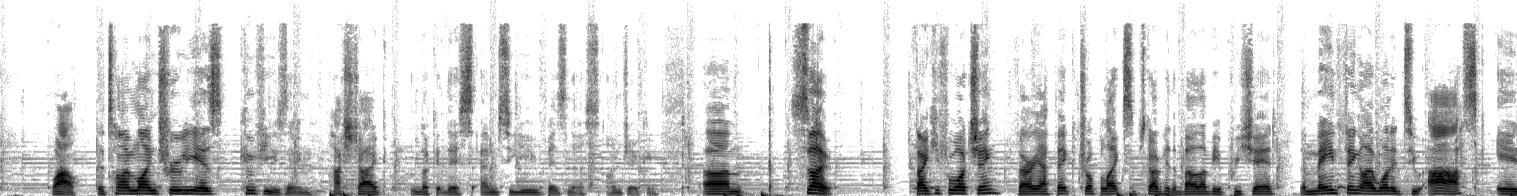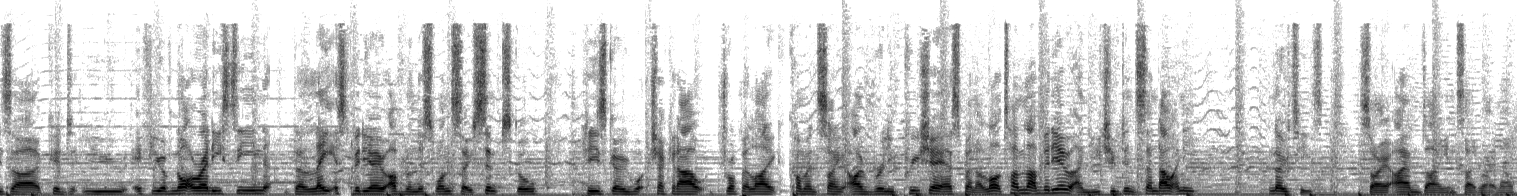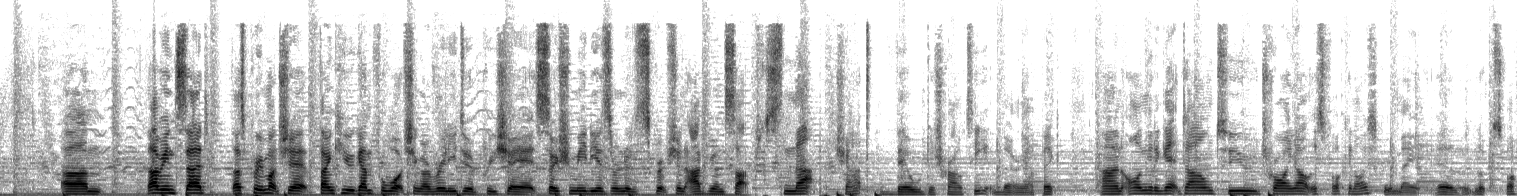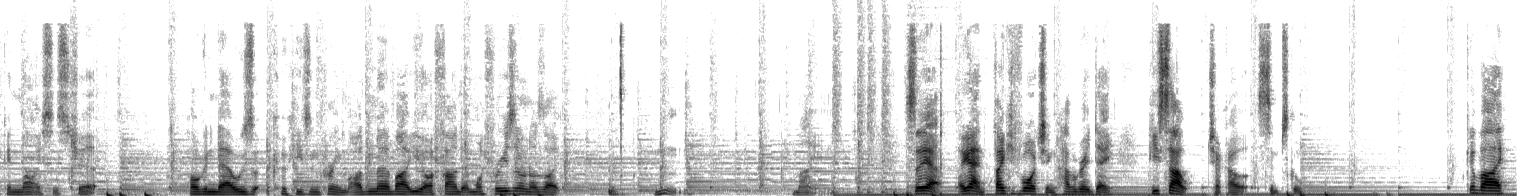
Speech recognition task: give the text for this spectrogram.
wow, the timeline truly is confusing. Hashtag look at this MCU business. I'm joking. Um, so, Thank you for watching. Very epic. Drop a like, subscribe, hit the bell. That'd be appreciated. The main thing I wanted to ask is, uh, could you, if you have not already seen the latest video other than this one, so Simp School, please go check it out. Drop a like, comment something. I really appreciate it. I spent a lot of time in that video, and YouTube didn't send out any noties. Sorry, I am dying inside right now. Um, that being said, that's pretty much it. Thank you again for watching. I really do appreciate it. Social medias are in the description. Add me on Snap- Snapchat, Vil Detrouty. Very epic. And I'm going to get down to trying out this fucking ice cream, mate. It, looks fucking nice as shit. Haagen-Dazs cookies and cream. I don't know about you. I found it in my freezer and I was like, hmm, mine. So yeah, again, thank you for watching. Have a great day. Peace out. Check out Simp School. Goodbye.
